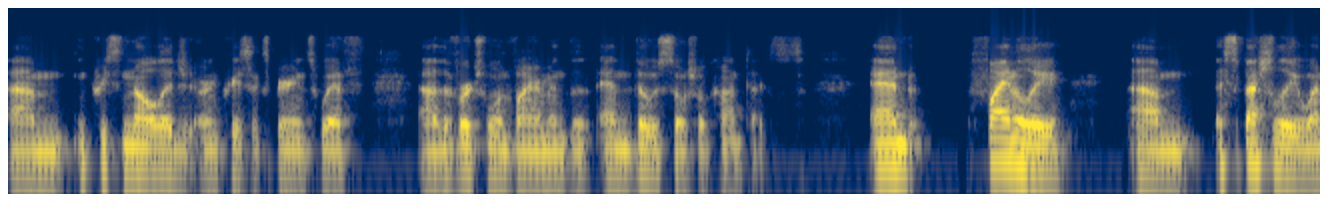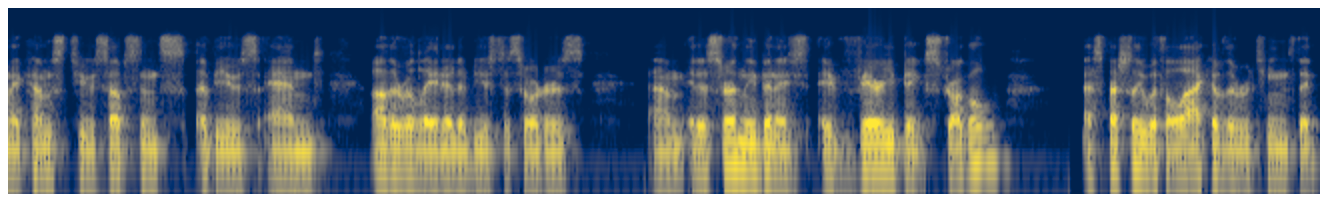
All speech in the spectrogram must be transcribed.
um, increased knowledge or increased experience with uh, the virtual environment and those social contexts. And finally, um, especially when it comes to substance abuse and other related abuse disorders, um, it has certainly been a, a, very big struggle, especially with a lack of the routines that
